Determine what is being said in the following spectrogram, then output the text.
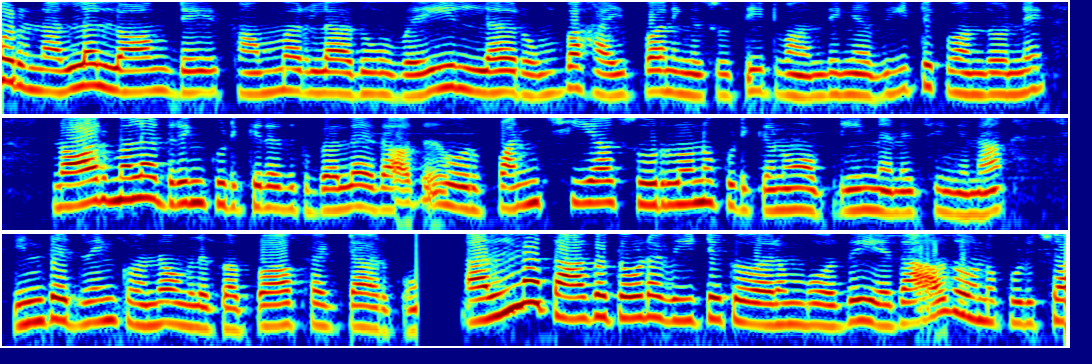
ஒரு நல்ல லாங் டே சம்மரில் அதுவும் வெயிலில் ரொம்ப ஹைப்பாக நீங்கள் சுற்றிட்டு வந்தீங்க. வீட்டுக்கு வந்தோடனே நார்மலாக ட்ரிங்க் குடிக்கிறதுக்கு பதிலாக ஏதாவது ஒரு பஞ்சியாக சுருன்னு குடிக்கணும் அப்படின்னு நினச்சிங்கன்னா இந்த ட்ரிங்க் வந்து உங்களுக்கு பர்ஃபெக்டாக இருக்கும். நல்ல தாகத்தோட வீட்டுக்கு வரும்போது ஏதாவது ஒன்று குடிச்சா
